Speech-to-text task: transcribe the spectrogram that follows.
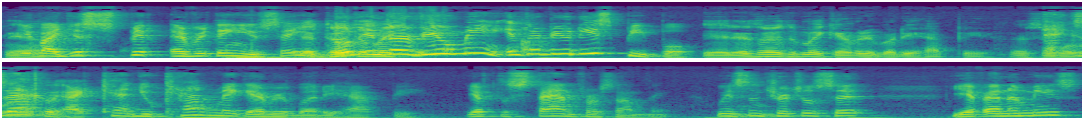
If Yeah. I just spit everything you say, don't to make- interview me. Interview these people. Yeah, they try to make everybody happy. Exactly. I can't. You can't make everybody happy. You have to stand for something. Winston Churchill said, "You have enemies.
